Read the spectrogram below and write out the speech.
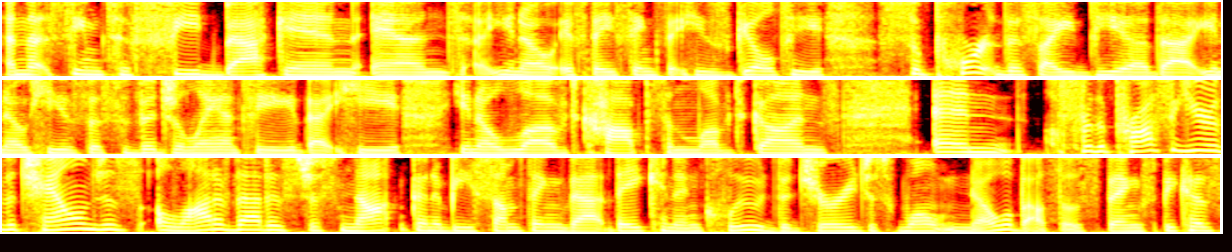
and that seem to feed back in. And, you know, if they think that he's guilty, support this idea that, you know, he's this vigilante, that he, you know, loved cops and loved guns. And for the prosecutor, the challenge is a lot of that is just not going to be something that they can include. The jury just won't know about those things because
